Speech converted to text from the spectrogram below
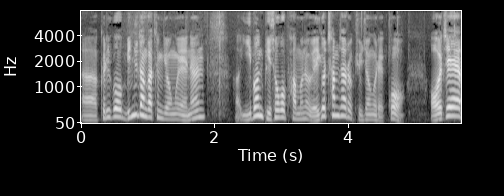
아, 그리고 민주당 같은 경우에는 어, 이번 비속어 파문을 외교 참사로 규정을 했고 어제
